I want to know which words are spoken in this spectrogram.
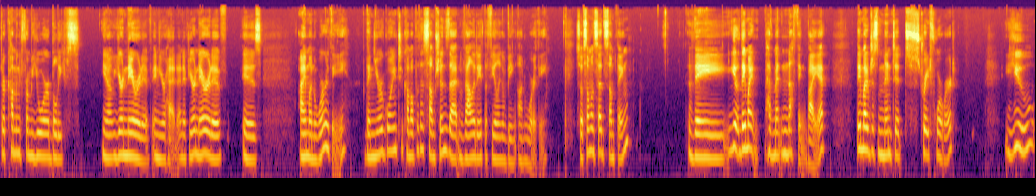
they're coming from your beliefs, you know, your narrative in your head. And if your narrative is, I'm unworthy, then you're going to come up with assumptions that validate the feeling of being unworthy. So if someone said something, they, you know, they might have meant nothing by it. They might have just meant it straightforward. You,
